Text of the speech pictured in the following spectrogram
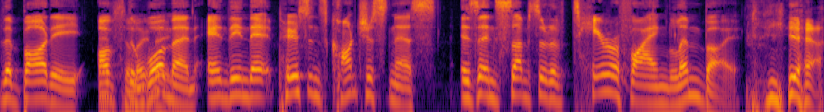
the body of Absolutely. the woman, and then that person's consciousness is in some sort of terrifying limbo. yeah.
